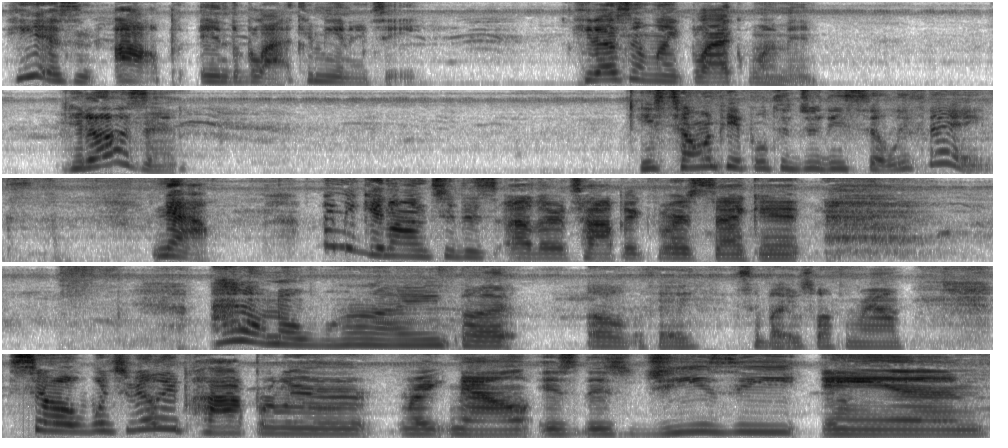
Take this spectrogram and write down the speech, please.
He is an op in the black community. He doesn't like black women. He doesn't. He's telling people to do these silly things. Now, let me get on to this other topic for a second. I don't know why, but oh, okay. Somebody was walking around. So, what's really popular right now is this Jeezy and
